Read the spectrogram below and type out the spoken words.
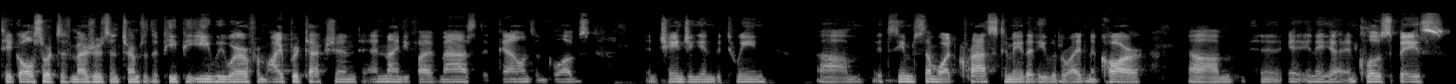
take all sorts of measures in terms of the PPE we wear, from eye protection to N95 masks to gowns and gloves, and changing in between. Um, it seems somewhat crass to me that he would ride in a car um, in, in a uh, enclosed space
